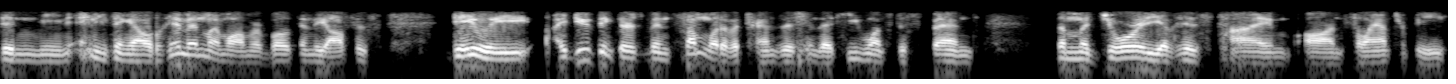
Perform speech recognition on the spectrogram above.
didn't mean anything else. Him and my mom are both in the office daily. I do think there's been somewhat of a transition that he wants to spend the majority of his time on philanthropy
